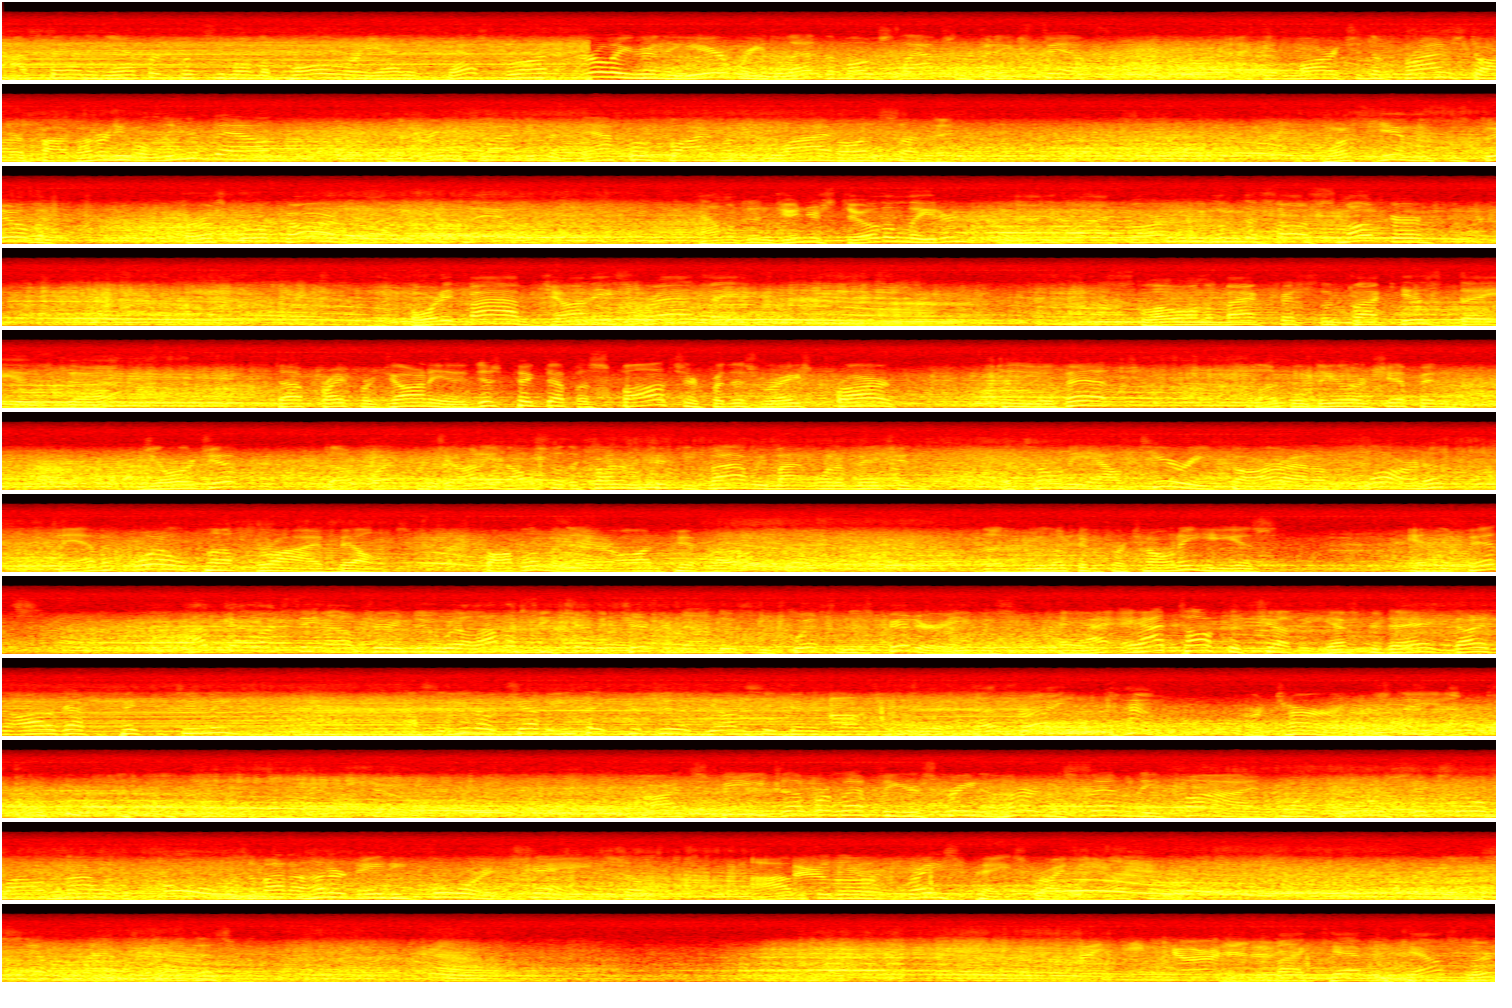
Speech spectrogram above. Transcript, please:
Outstanding effort puts him on the pole where he had his best run earlier in the year where he led the most laps and finished fifth. Back in March in the Prime Star 500, he will lead him down to the green flag in the Napa 500 live on Sunday. Once again, this is still the first four cars. Hamilton Jr. still the leader, 95 car. Look, I saw smoker. 45, Johnny Spradley. Slow on the back stretch. Looks like his day is done. Tough break for Johnny. He just picked up a sponsor for this race prior to the event. Local dealership in Georgia. Tough break for Johnny. And also the car number 55, we might want to mention the Tony Altieri car out of Florida. They have an oil pump drive belt problem, and they're on pit road. So those of you looking for Tony, he is in the pits. I'd kind of like to see Altieri do well. Like to see Chubby Checker down do some twists in his pitter. He was Hey, I, I talked to Chubby yesterday. Got him to autograph a picture to me. I said, you know, Chubby, you think you're good. You ought to see Benny Parsons twist. That's right. or turn or stand. All right, speeds upper left of your screen, 175.460 miles an hour. The pole was about 184 and change, so obviously they're at race pace right now. So 37 laps into this one. 19 car This headed. is my cabin counselor.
